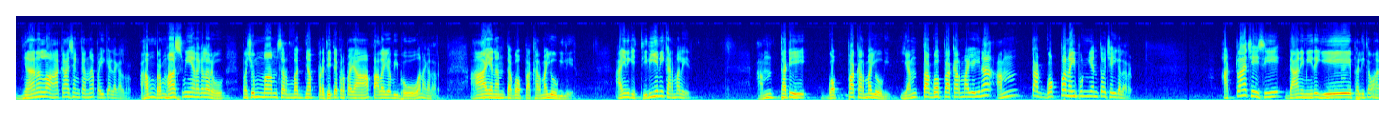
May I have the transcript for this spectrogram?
జ్ఞానంలో ఆకాశం కన్నా పైకి వెళ్ళగలరు అహం బ్రహ్మాస్మి అనగలరు. పశుమాం సర్వజ్ఞ ప్రథిత కృపయా పలయ విభో అనగలరు. ఆయనంత గొప్ప కర్మయోగి లేరు. ఆయనకి తెలియని కర్మ లేదు. అంతటి గొప్ప కర్మయోగి. ఎంత గొప్ప కర్మ అయినా అంత గొప్ప నైపుణ్యంతో చేయగలరు. అట్లా చేసి దాని మీద ఏ ఫలితం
